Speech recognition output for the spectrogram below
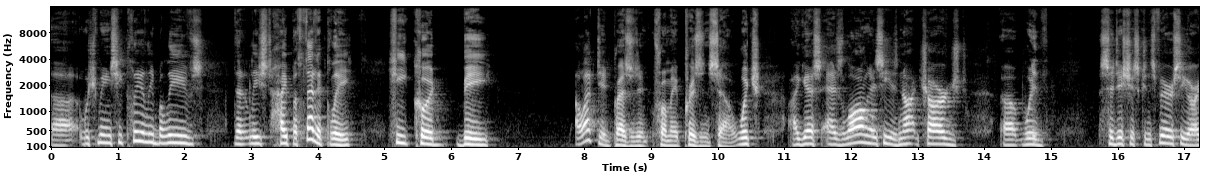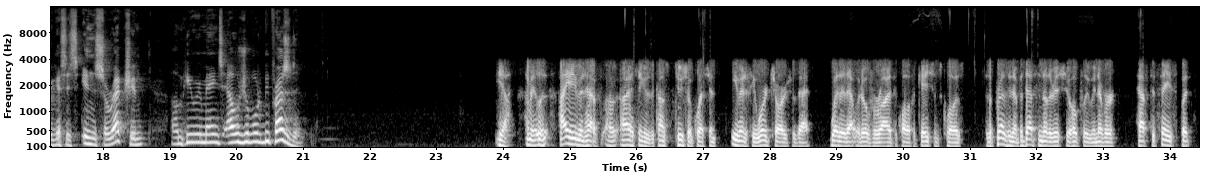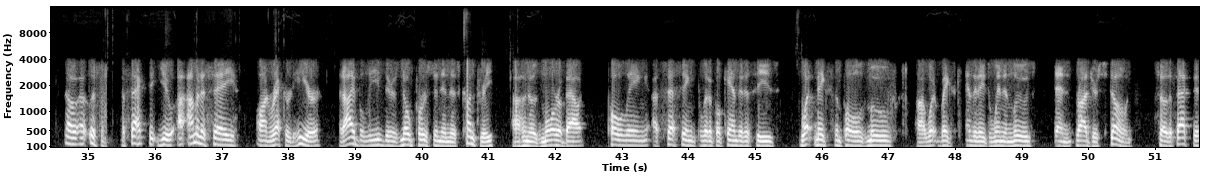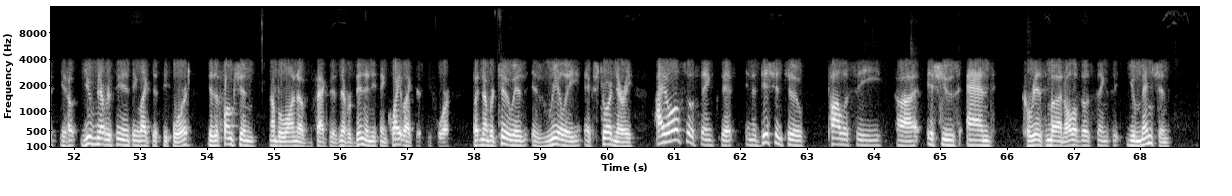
Uh, which means he clearly believes that at least hypothetically he could be elected president from a prison cell, which I guess as long as he is not charged uh, with seditious conspiracy, or I guess it's insurrection, um, he remains eligible to be president. Yeah, I mean, I even have, uh, I think it was a constitutional question, even if he were charged with that whether that would override the qualifications clause for the president. But that's another issue. Hopefully, we never have to face. But no, uh, listen, the fact that you, I, am going to say on record here that I believe there's no person in this country uh, who knows more about polling, assessing political candidacies, what makes the polls move, uh, what makes candidates win and lose than Roger Stone. So the fact that you know you've never seen anything like this before is a function, number one, of the fact there's never been anything quite like this before but number two is, is really extraordinary. I also think that in addition to policy uh, issues and charisma and all of those things that you mentioned,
